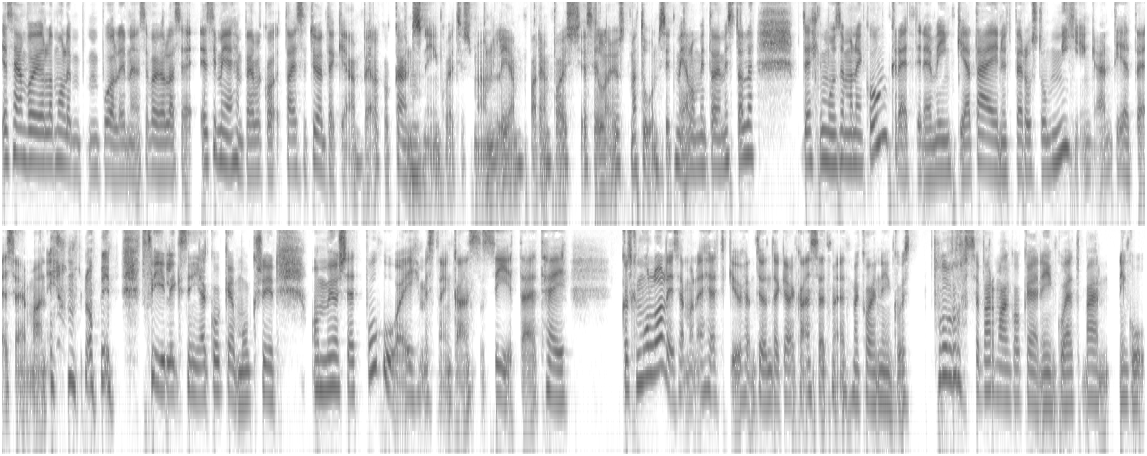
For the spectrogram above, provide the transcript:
Ja sehän voi olla molemminpuolinen, se voi olla se esimiehen pelko tai se työntekijän pelko kans, mm. niin kuin, että jos mä oon liian paljon pois ja silloin just mä tuun sitten mieluummin toimistolle. Mutta ehkä mun semmoinen konkreettinen vinkki, ja tämä ei nyt perustu mihinkään tieteeseen, vaan ihan mun omiin fiiliksiin ja kokemuksiin, on myös se, että puhua ihmisten kanssa siitä, että hei, koska mulla oli semmoinen hetki yhden työntekijän kanssa, että mä, että mä koin niin kuin, puh, se varmaan kokee niin kuin, että mä en niin kuin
